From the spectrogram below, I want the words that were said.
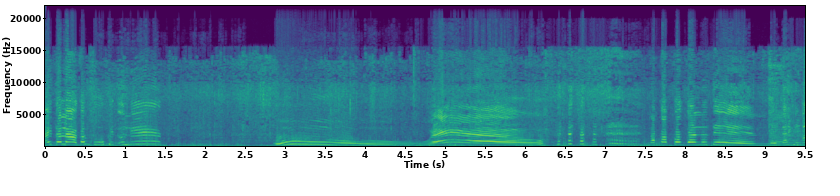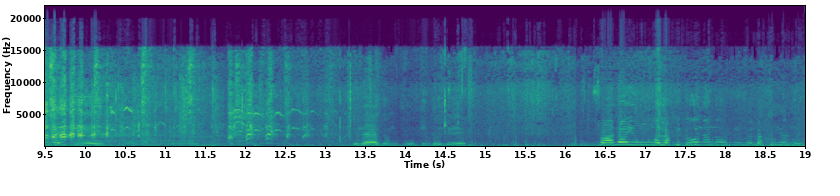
Ay, dalagang bukid ulit. Oh! Wow! Nakapag ano din. May Dalagang bukid ulit. Sana yung malaki doon, ano, may malaki yun eh.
